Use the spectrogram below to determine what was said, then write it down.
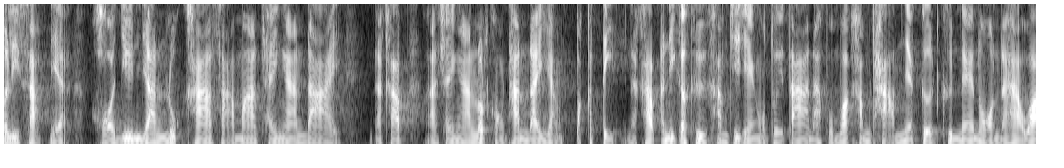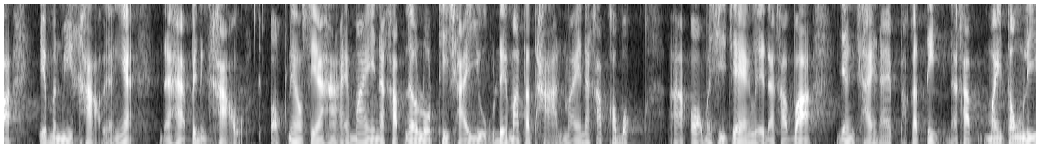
บริษัทเนี่ยขอยืนยันลูกค้าสามารถใช้งานได้นะครับใช้งานรถของท่านได้อย่างปกตินะครับ อันนี้ก็คือคำชี้แจงของโตโยต้านะ ผมว่าคำถามเนี่ยเกิดขึ้นแน่นอนนะฮะว่า เอ๊ะมันมีข่าวอย่างเงี้ยนะฮะ เป็นข่าว ออกแนวเสียหายไหมนะครับแล้วรถที่ใช้อยู่ได้มาตรฐานไหมนะครับเขาบอกอออกมาชี้แจงเลยนะครับว่ายังใช้ได้ปกตินะครับไม่ต้องรี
